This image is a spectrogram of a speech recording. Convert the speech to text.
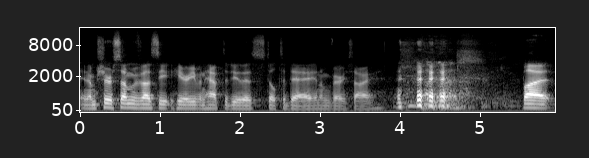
and I'm sure some of us here even have to do this still today, and I'm very sorry. but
